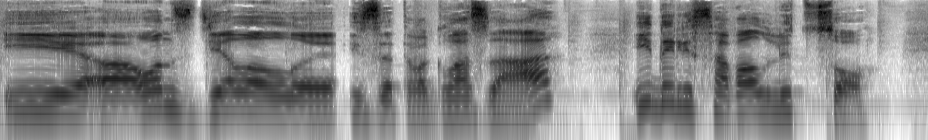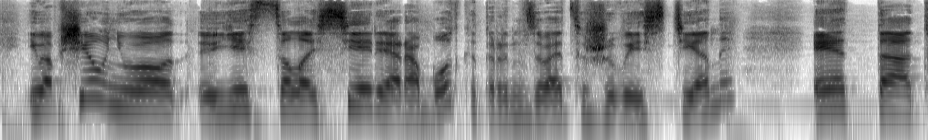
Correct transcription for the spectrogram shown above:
И а, он сделал из этого глаза и дорисовал лицо. И вообще у него есть целая серия работ, которая называется «Живые стены». Этот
